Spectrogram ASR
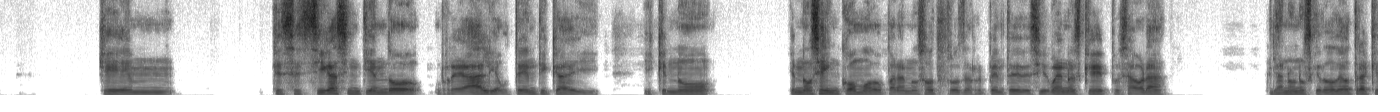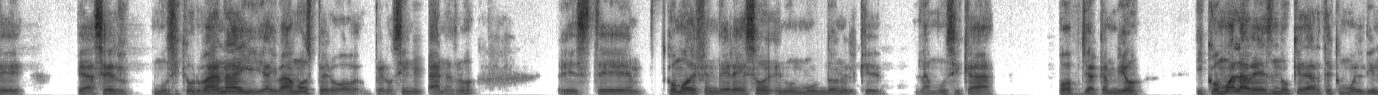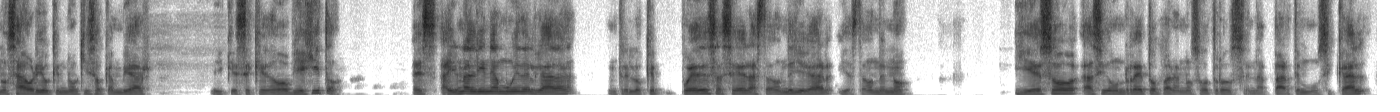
que, mm, que se siga sintiendo real y auténtica y, y que no, que no sea incómodo para nosotros de repente decir, bueno, es que pues ahora ya no nos quedó de otra que, que hacer música urbana y ahí vamos, pero, pero sin ganas, ¿no? Este, ¿cómo defender eso en un mundo en el que la música pop ya cambió? Y cómo a la vez no quedarte como el dinosaurio que no quiso cambiar y que se quedó viejito. Es, hay una línea muy delgada entre lo que puedes hacer, hasta dónde llegar y hasta dónde no. Y eso ha sido un reto para nosotros en la parte musical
